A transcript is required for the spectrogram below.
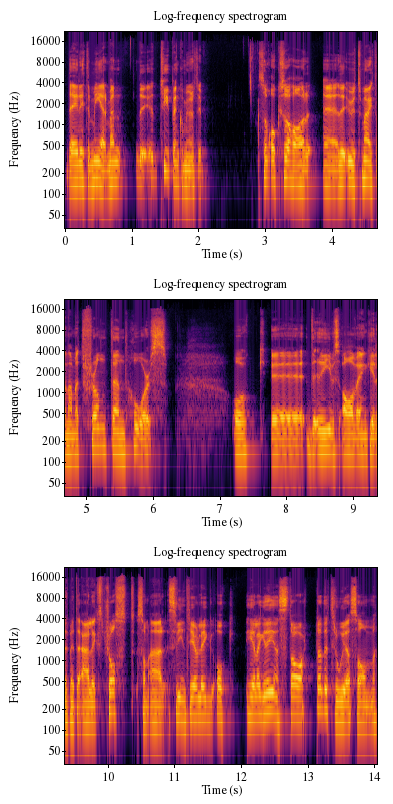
det är lite mer, men typ en community. Som också har det utmärkta namnet Frontend Horse. Och eh, drivs av en kille som heter Alex Trost som är svintrevlig. Och hela grejen startade tror jag som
